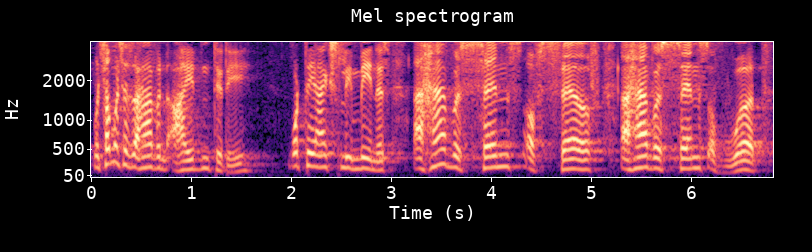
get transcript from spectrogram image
when someone says, I have an identity, what they actually mean is, I have a sense of self, I have a sense of worth.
